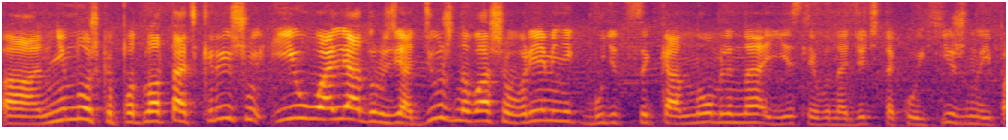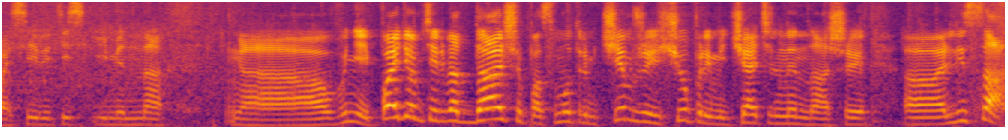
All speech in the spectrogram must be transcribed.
а, немножко подлатать крышу и вуаля, друзья, дюжина вашего времени будет сэкономить сэкономлено, если вы найдете такую хижину и поселитесь именно а, в ней. Пойдемте, ребят, дальше посмотрим, чем же еще примечательны наши а, леса.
